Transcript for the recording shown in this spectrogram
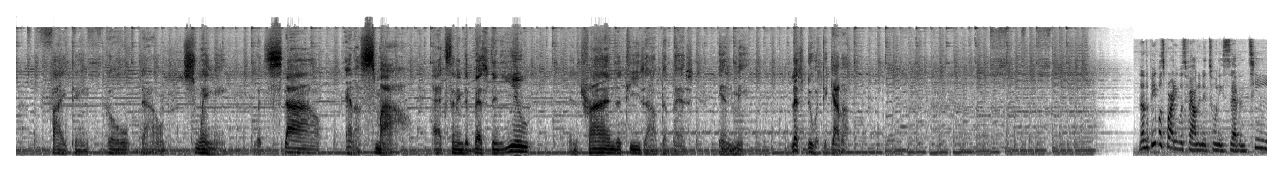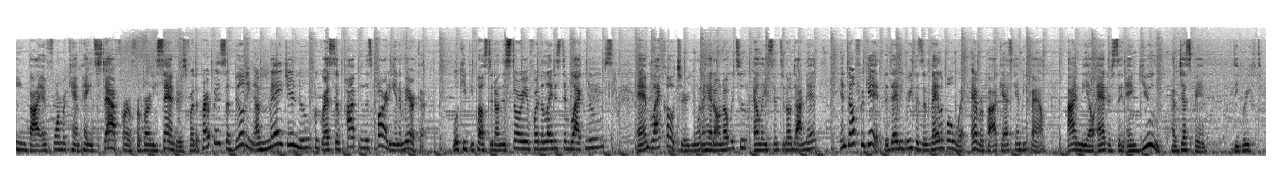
fighting, go down swinging with style and a smile, accenting the best in you and trying to tease out the best in me. Let's do it together. Now, the People's Party was founded in 2017 by a former campaign staffer for Bernie Sanders for the purpose of building a major new progressive populist party in America. We'll keep you posted on this story, and for the latest in black news and black culture, you want to head on over to lasentinel.net and don't forget, the Daily Brief is available wherever podcasts can be found. I'm Neil Anderson, and you have just been debriefed.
